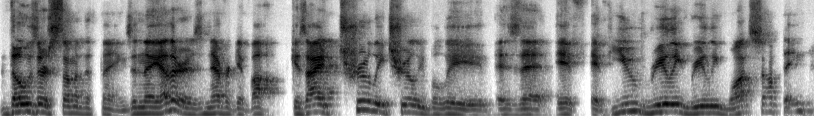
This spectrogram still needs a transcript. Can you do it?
those are some of the things. And the other is never give up because i truly truly believe is that if if you really really want something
